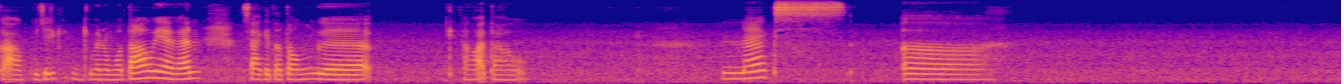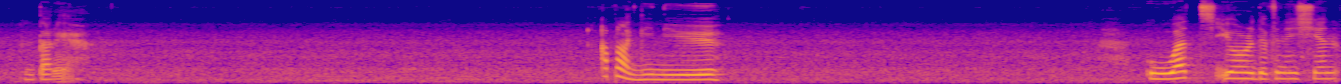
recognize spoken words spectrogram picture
ke aku. Jadi gimana mau tahu ya kan sakit atau enggak kita nggak tahu next uh, ntar ya. Apa lagi nih? What's your definition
